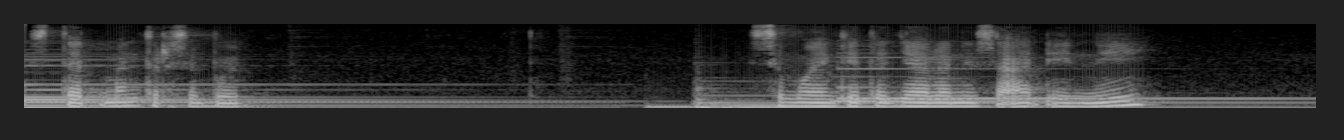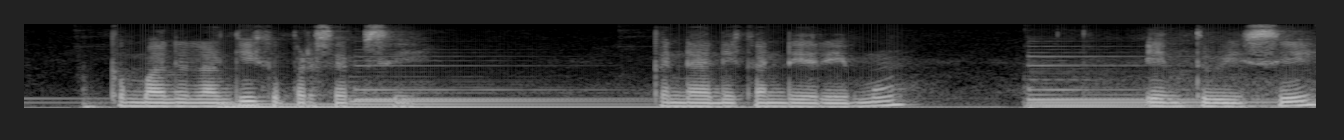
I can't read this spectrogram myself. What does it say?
statement tersebut. Semua yang kita jalani saat ini kembali lagi ke persepsi. Kendalikan dirimu, intuisi,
